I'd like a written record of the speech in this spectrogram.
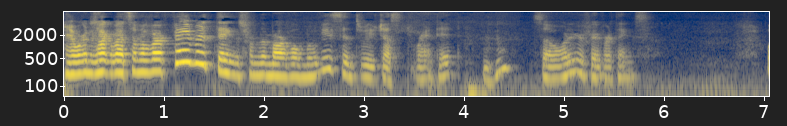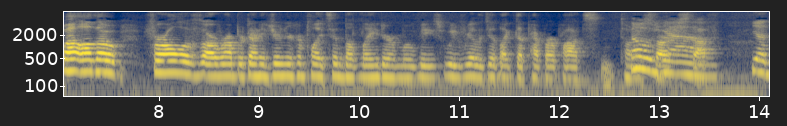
and we're going to talk about some of our favorite things from the Marvel movies since we've just ranted. Mhm. So, what are your favorite things? Well, although for all of our Robert Downey Jr. complaints in the later movies, we really did like the Pepper Potts, Tony oh Stark yeah, stuff. yeah.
